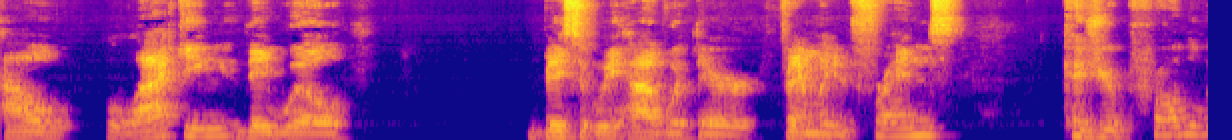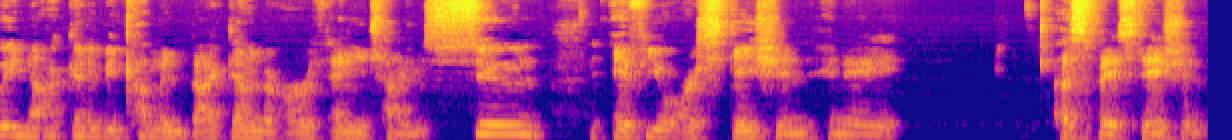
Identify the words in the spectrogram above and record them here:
how lacking they will basically have with their family and friends because you're probably not going to be coming back down to earth anytime soon if you are stationed in a a space station.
